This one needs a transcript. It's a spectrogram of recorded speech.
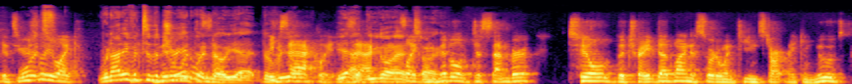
it's Well, usually it's- like We're not even to the trade window yet. The real- exactly, yeah, exactly. ahead. It's like Sorry. middle of December till the trade deadline is sort of when teams start making moves.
